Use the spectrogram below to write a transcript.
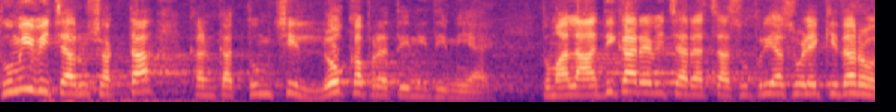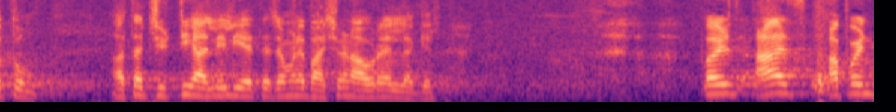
तुम्ही विचारू शकता कारण का तुमची लोकप्रतिनिधी मी आहे. तुम्हाला अधिकार आहे विचारायचा. सुप्रिया सुळे किधर होतो आता चिठ्ठी आलेली आहे त्याच्यामुळे भाषण आवरायला लागेल. पण आज आपण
